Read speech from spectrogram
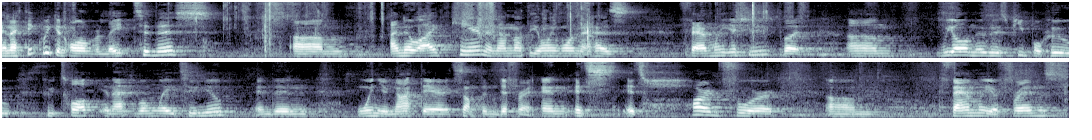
And I think we can all relate to this. Um, I know I can, and I'm not the only one that has family issues, but um, we all know those people who, who talk and act one way to you, and then when you're not there, it's something different. And it's, it's hard for um, family or friends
